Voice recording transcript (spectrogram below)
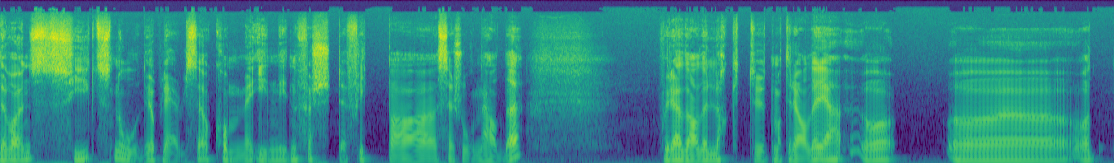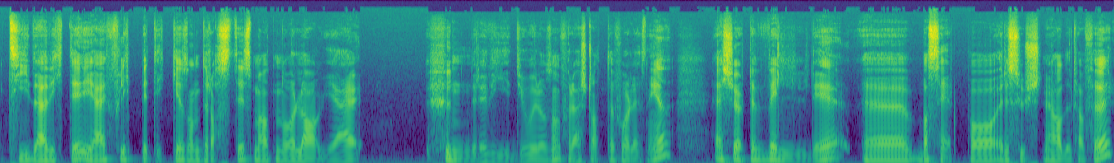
det var en sykt snodig opplevelse å komme inn i den første flippa-sesjonen jeg hadde. Hvor jeg da hadde lagt ut materialer. Jeg, og, og, og, tid er viktig. Jeg flippet ikke sånn drastisk med at nå lager jeg 100 videoer og sånn for å erstatte forelesningen. Jeg kjørte veldig eh, basert på ressursene jeg hadde fra før.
